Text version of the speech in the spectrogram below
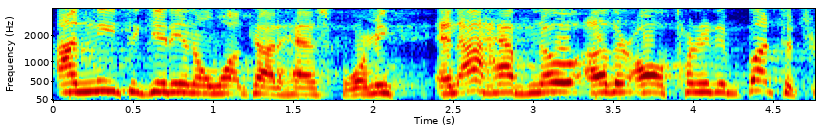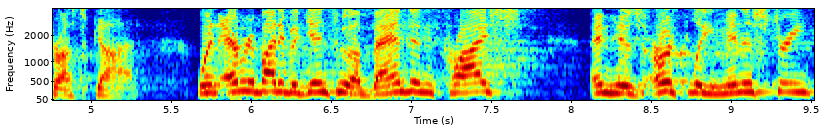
I need to get in on what God has for me. And I have no other alternative but to trust God. When everybody began to abandon Christ and his earthly ministry,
